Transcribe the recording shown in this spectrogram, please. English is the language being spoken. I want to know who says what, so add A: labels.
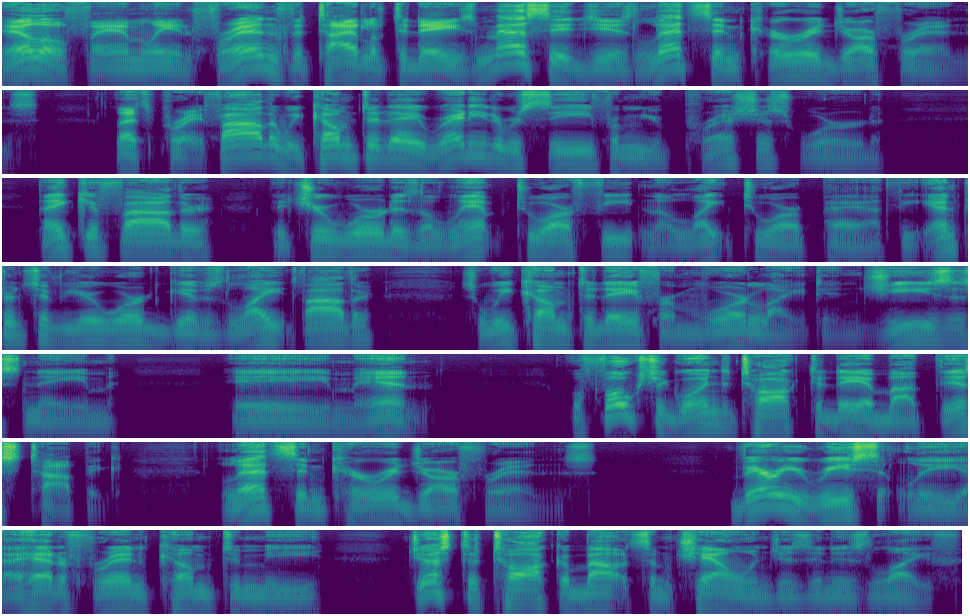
A: Hello, family and friends. The title of today's message is Let's Encourage Our Friends. Let's pray. Father, we come today ready to receive from your precious word. Thank you, Father, that your word is a lamp to our feet and a light to our path. The entrance of your word gives light, Father, so we come today for more light. In Jesus' name, amen. Well, folks are going to talk today about this topic. Let's encourage our friends. Very recently, I had a friend come to me just to talk about some challenges in his life.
